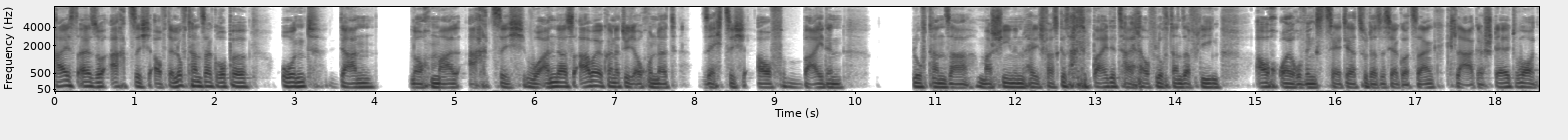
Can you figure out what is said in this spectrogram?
heißt also 80 auf der Lufthansa-Gruppe und dann nochmal 80 woanders. Aber ihr könnt natürlich auch 160 auf beiden Lufthansa-Maschinen, hätte ich fast gesagt, beide Teile auf Lufthansa fliegen. Auch Eurowings zählt ja dazu, das ist ja Gott sei Dank klargestellt worden.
